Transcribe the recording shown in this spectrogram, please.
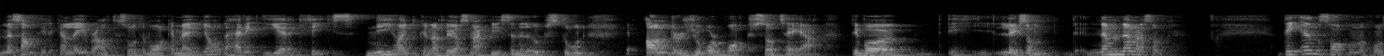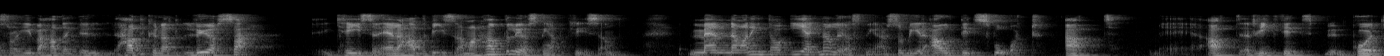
men samtidigt kan Labour alltid slå tillbaka med ja, det här är er kris. Ni har inte kunnat lösa den här krisen. Den uppstod under your watch så att säga. Det var liksom, nej, nej, alltså, det är en sak om de konservativa hade, hade kunnat lösa krisen eller hade visat att man hade lösningar på krisen. Men när man inte har egna lösningar så blir det alltid svårt att, att riktigt på ett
